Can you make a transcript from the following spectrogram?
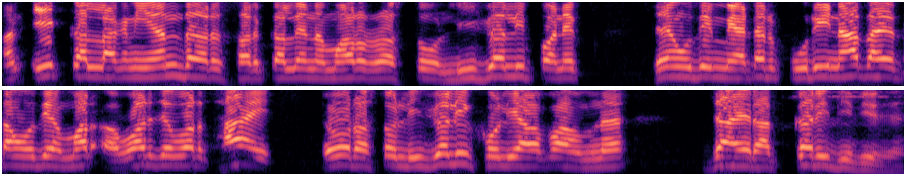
અને એક કલાકની અંદર સર્કલે અમારો રસ્તો લીગલી પણ એક જ્યાં સુધી મેટર પૂરી ના થાય ત્યાં સુધી અમારે અવર જવર થાય એવો રસ્તો લીગલી ખોલી આપવા અમને જાહેરાત કરી દીધી છે.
